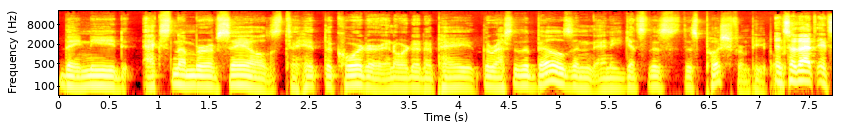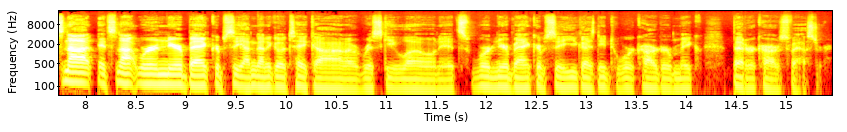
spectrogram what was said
they need X number of sales to hit the quarter in order to pay the rest of the bills, and and he gets this this push from people. And so that it's not it's not we're near bankruptcy. I'm going to go take on a risky loan. It's we're near bankruptcy. You guys need to work harder, make better cars faster.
